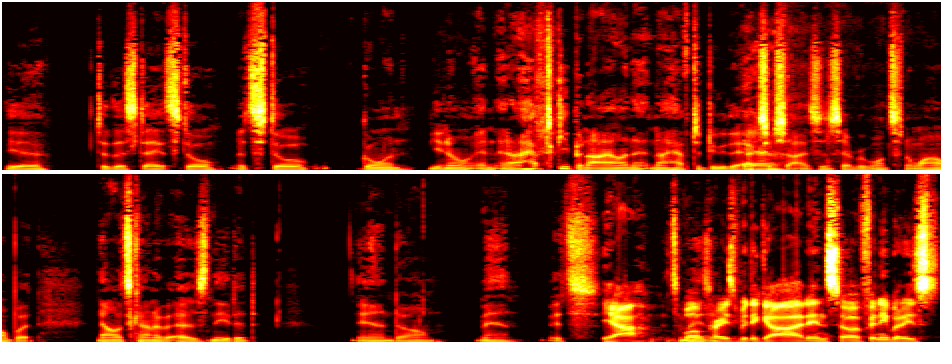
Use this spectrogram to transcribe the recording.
yeah, to this day, it's still it's still going, you know, and, and I have to keep an eye on it, and I have to do the Yeah. exercises every once in a while, but now it's kind of as needed, and um, man, it's Yeah. It's well, praise be to God. And so if anybody's,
